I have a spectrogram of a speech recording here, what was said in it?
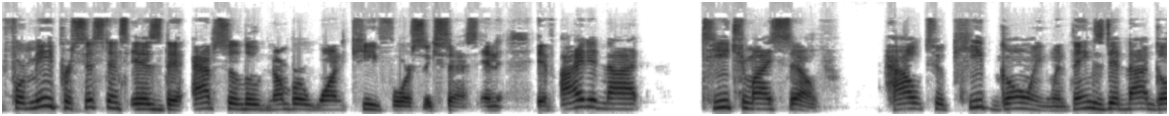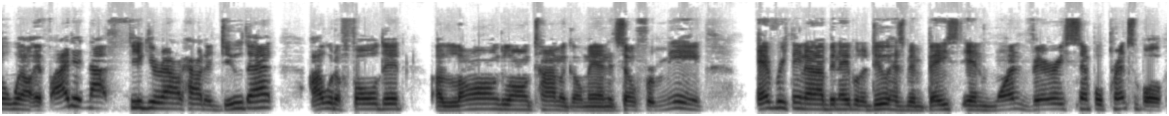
for me, persistence is the absolute number one key for success. And if I did not teach myself how to keep going when things did not go well. If I did not figure out how to do that, I would have folded a long, long time ago, man. And so for me, everything that I've been able to do has been based in one very simple principle,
